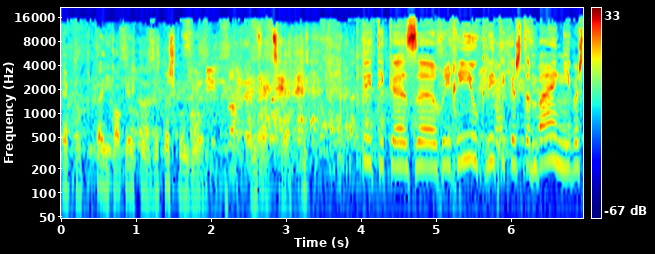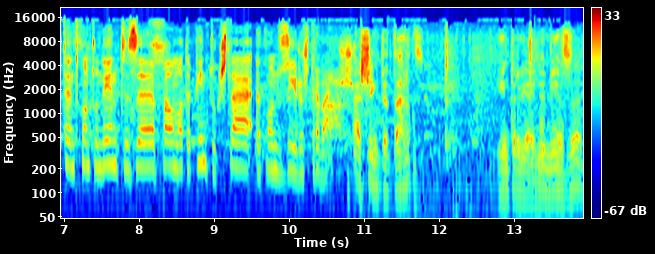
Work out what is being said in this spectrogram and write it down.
é porque tem qualquer coisa para esconder no voto secreto. Críticas a Rui Rio, críticas também e bastante contundentes a Paulo Mota Pinto, que está a conduzir os trabalhos. Às 5 da tarde, entreguei na mesa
